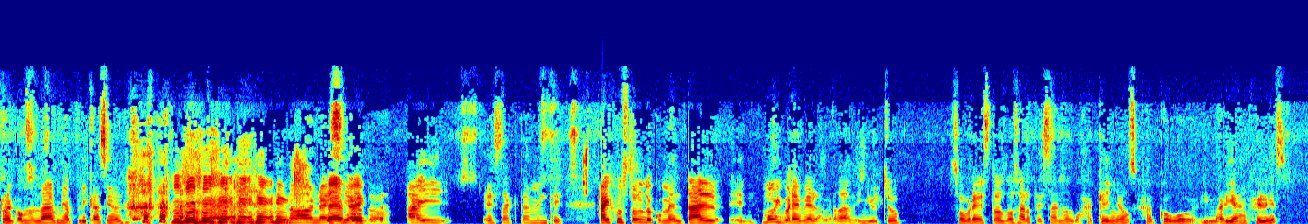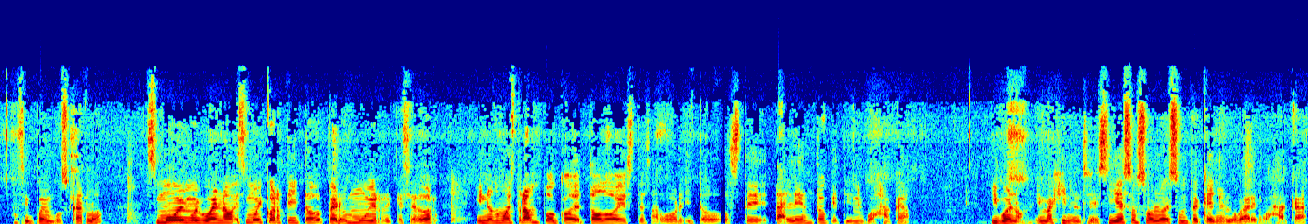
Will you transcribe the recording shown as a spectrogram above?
recomendar mi aplicación. no, no es cierto. Hay, exactamente. Hay justo un documental muy breve, la verdad, en YouTube sobre estos dos artesanos oaxaqueños, Jacobo y María Ángeles. Así pueden buscarlo. Es muy, muy bueno, es muy cortito, pero muy enriquecedor y nos muestra un poco de todo este sabor y todo este talento que tiene Oaxaca. Y bueno, imagínense, si eso solo es un pequeño lugar en Oaxaca,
